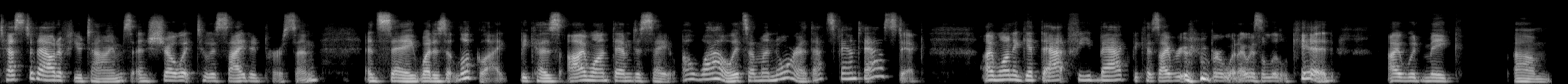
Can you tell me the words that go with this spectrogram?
test it out a few times and show it to a sighted person and say, what does it look like? Because I want them to say, oh, wow, it's a menorah. That's fantastic. I want to get that feedback because I remember when I was a little kid, I would make um,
